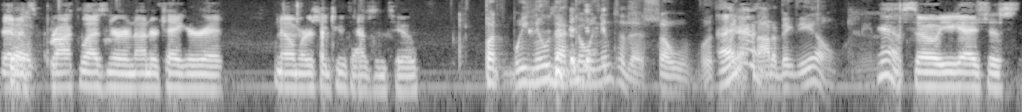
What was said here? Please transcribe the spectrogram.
that Okay. it's Brock Lesnar and Undertaker at No Mercy 2002. but we knew that going into this, so it's like not a big deal. I mean, Yeah, so you guys just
